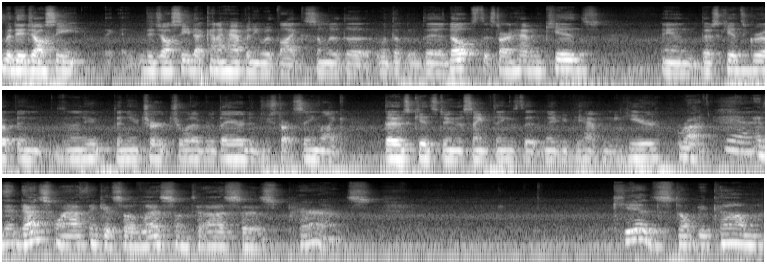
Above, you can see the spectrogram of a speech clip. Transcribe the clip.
but did y'all see? Did y'all see that kind of happening with like some of the with the, with the adults that started having kids, and those kids grew up in the new the new church or whatever there? Did you start seeing like those kids doing the same things that maybe be happening here? Right. yes. And th- that's why I think it's a lesson to us as parents. Kids don't become,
